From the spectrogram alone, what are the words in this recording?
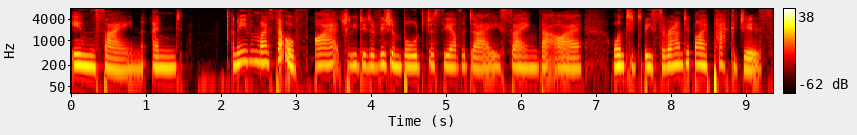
insane. And and even myself, I actually did a vision board just the other day saying that I wanted to be surrounded by packages.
